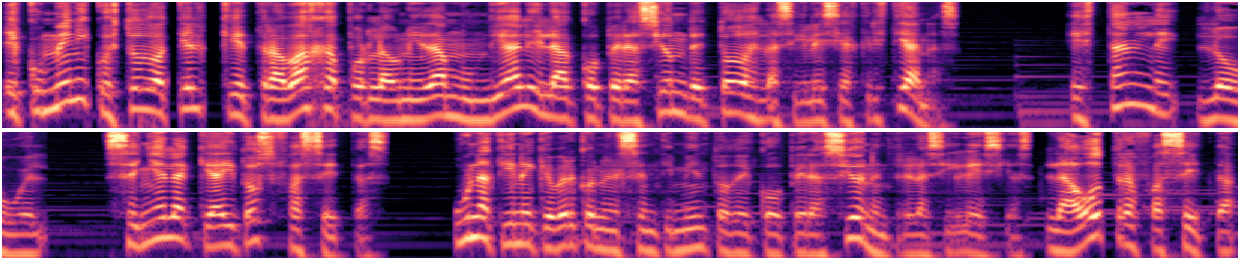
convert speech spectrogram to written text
Ecuménico es todo aquel que trabaja por la unidad mundial y la cooperación de todas las iglesias cristianas. Stanley Lowell señala que hay dos facetas, una tiene que ver con el sentimiento de cooperación entre las iglesias. La otra faceta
